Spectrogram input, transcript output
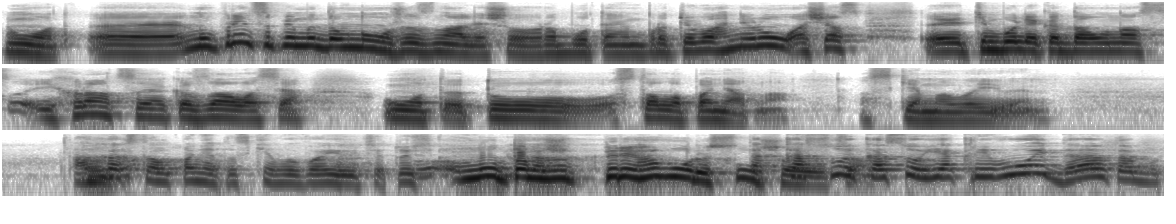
Вот. э, Ну, в принципе, мы давно уже знали, что работаем против вагнеров. А сейчас, тем более, когда у нас их рация оказалась, вот, э, то стало понятно, с кем мы воюем. А как стало понятно, с кем вы воюете? То есть Ну, там как- же переговоры так слушаются. косой, косой, я кривой, да, там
